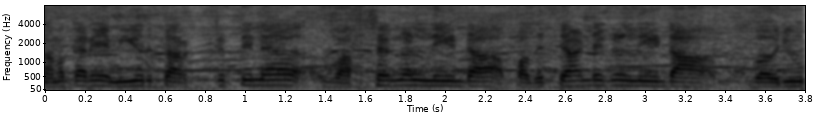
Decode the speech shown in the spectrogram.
നമുക്കറിയാം ഈ ഒരു തർക്കത്തിന് വർഷങ്ങൾ നീണ്ട പതിറ്റാണ്ടുകൾ നീണ്ട ഒരു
